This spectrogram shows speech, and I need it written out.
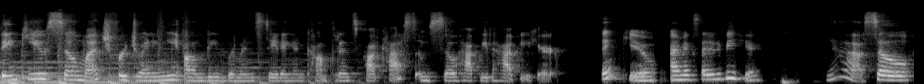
Thank you so much for joining me on the Women's Dating and Confidence podcast. I'm so happy to have you here. Thank you. I'm excited to be here. Yeah. So,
